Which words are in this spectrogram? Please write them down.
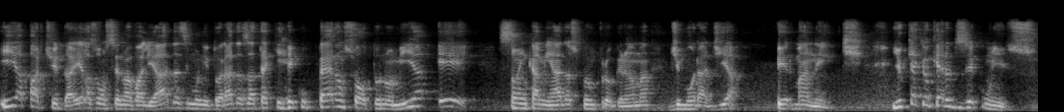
e a partir daí elas vão sendo avaliadas e monitoradas até que recuperam sua autonomia e são encaminhadas para um programa de moradia permanente. E o que é que eu quero dizer com isso?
